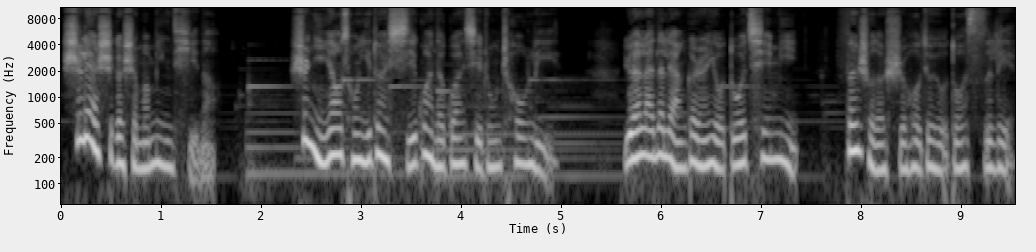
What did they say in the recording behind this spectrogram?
失恋是个什么命题呢？是你要从一段习惯的关系中抽离，原来的两个人有多亲密，分手的时候就有多撕裂，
